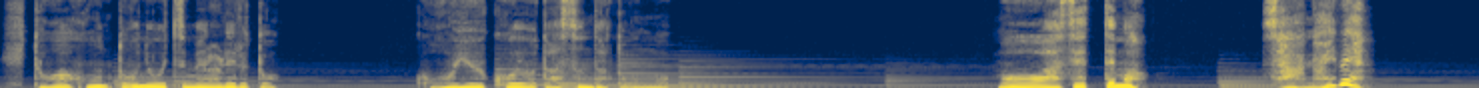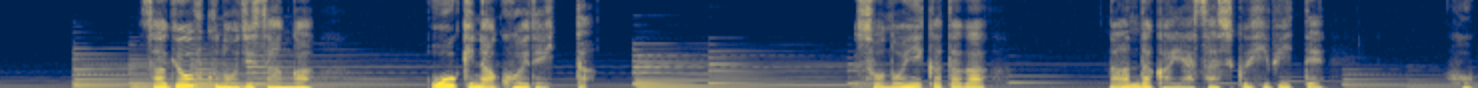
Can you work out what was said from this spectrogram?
人は本当に追い詰められるとこういう声を出すんだと思う。もう焦ってもしゃあないべ。作業服のおじさんが大きな声で言った。その言い方がなんだか優しく響いてほっ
